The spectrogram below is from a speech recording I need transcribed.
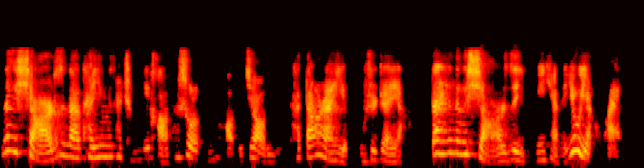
那个小儿子呢，他因为他成绩好，他受了很好的教育，他当然也不是这样。但是那个小儿子明显的又养坏了，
